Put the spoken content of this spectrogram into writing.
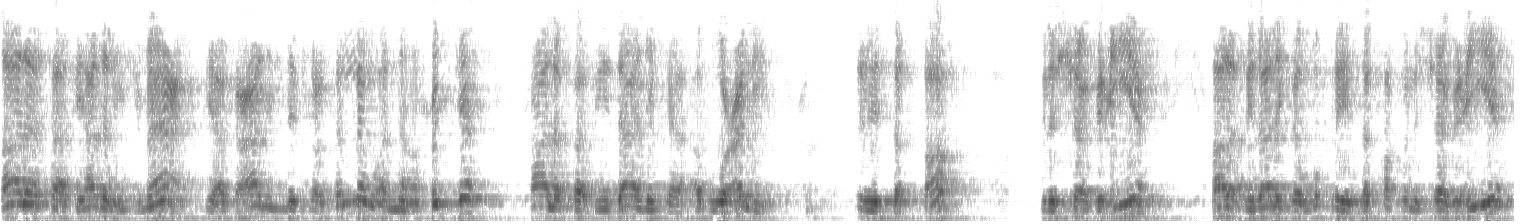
خالف في هذا الإجماع في أفعال النبي صلى الله عليه وسلم وأنها حجة خالف في ذلك أبو علي الدقاق من الشافعية قال في ذلك أبو بكر الدقاق من الشافعية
